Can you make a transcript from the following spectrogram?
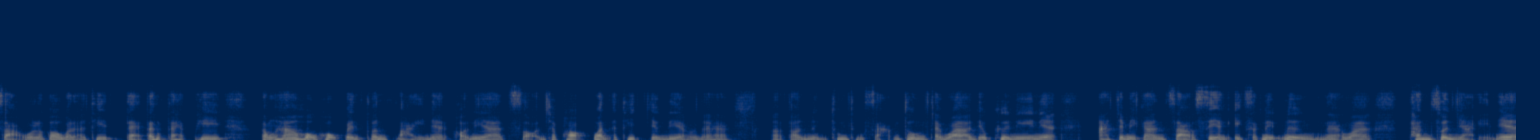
เสาร์แล้วก็วันอาทิตย์ แต่ตั้งแต่ปี2566 เป็นต้นไปเนี่ยขออนุญาตสอนเฉพาะวันอาทิตย์อย่างเดียวนะคะเอ่อตอน1ทุ่มถึง3ทุ่ม แต่ว่าเดี๋ยวคืนนี้เนี่ยอาจจะมีการซาวเสียงอีกสักนิดหนึ่งนะว่าท่านส่วนใหญ่เนี่ย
